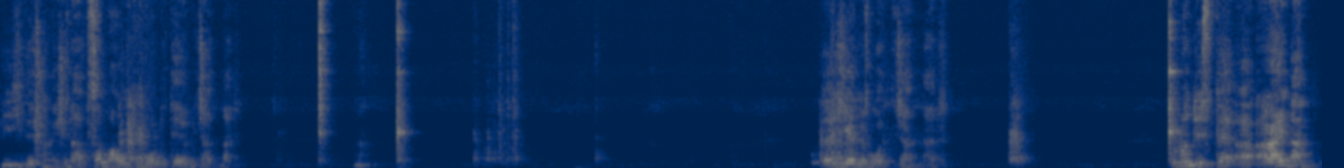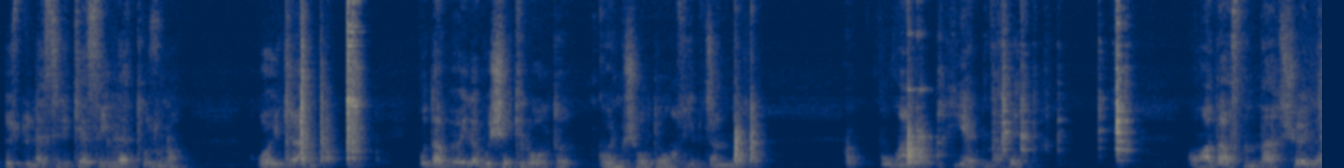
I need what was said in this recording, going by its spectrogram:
Bir iki de şunun içine atsam oldu oldu değil canlar? Bu da jelibon canlar. Bunun üstüne a- aynen üstüne sirkesiyle tuzunu koyacağım. Bu da böyle bu şekil oldu. Görmüş olduğunuz gibi canlar. Buna yetmedi. Ona da aslında şöyle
